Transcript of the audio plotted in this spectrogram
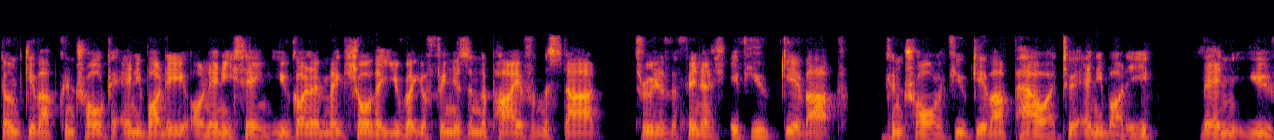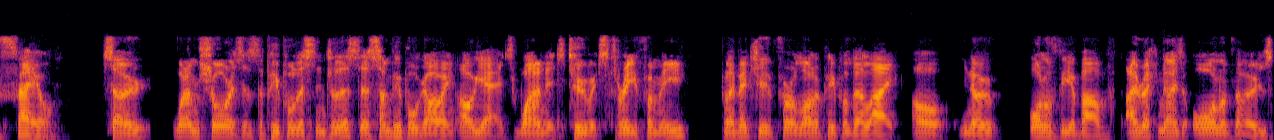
Don't give up control to anybody on anything. You've got to make sure that you've got your fingers in the pie from the start through to the finish. If you give up control, if you give up power to anybody, then you fail. So what I'm sure is, is the people listening to this, there's some people going, oh yeah, it's one, it's two, it's three for me. But I bet you for a lot of people, they're like, oh, you know, all of the above. I recognize all of those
